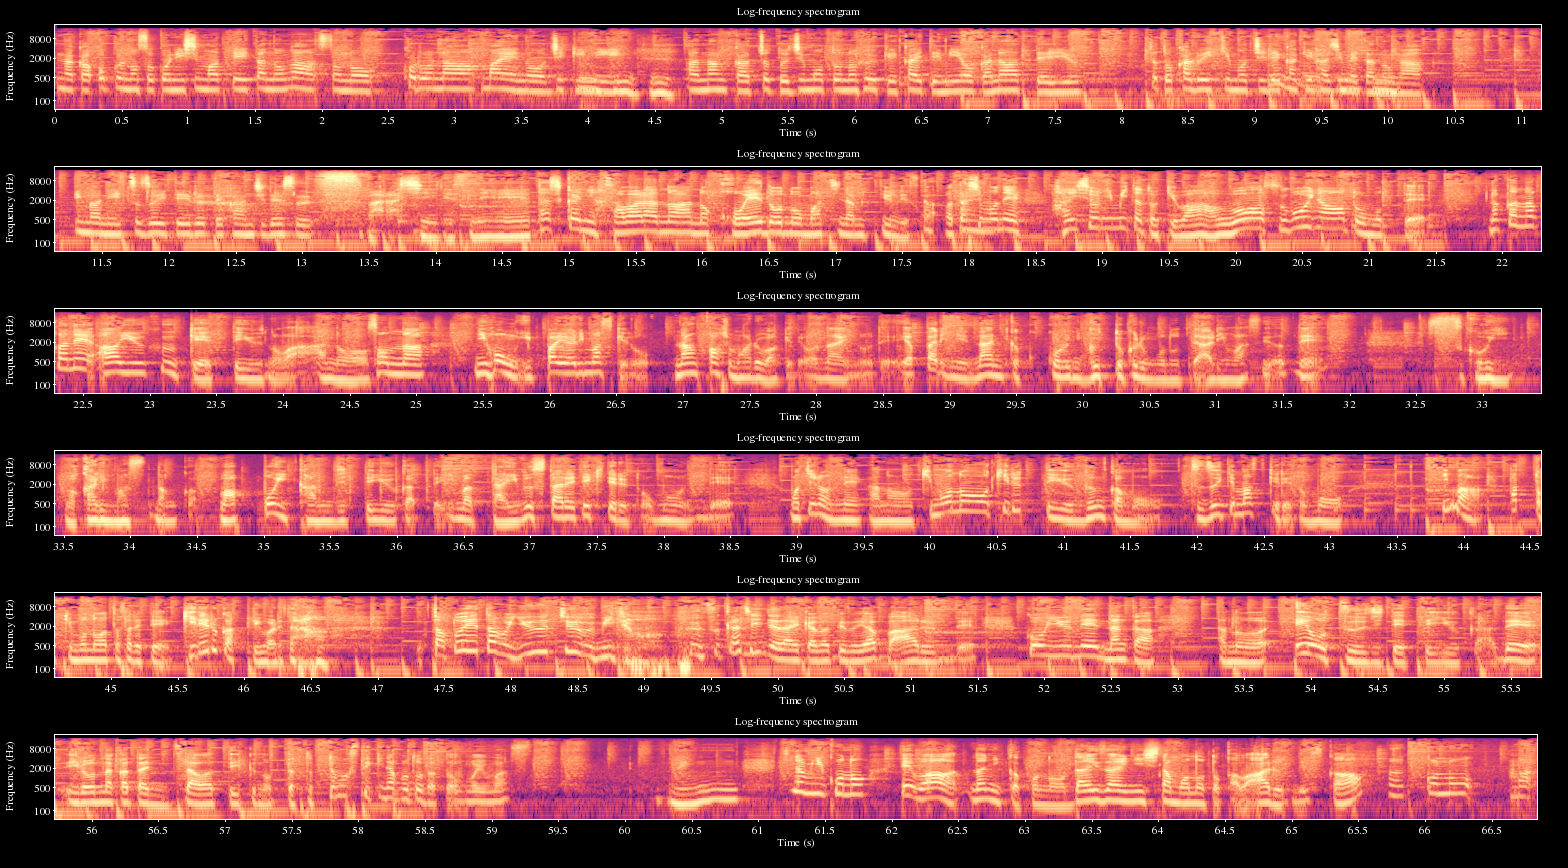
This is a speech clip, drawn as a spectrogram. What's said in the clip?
なんか奥の底にしまっていたのがそのコロナ前の時期に、あなんかちょっと地元の風景描いてみようかなっていうちょっと軽い気持ちで描き始めたのが今に続いているって感じです。素晴らしいですね。確かに佐原のあの小江戸の街並みっていうんですか。私もね最初に見た時はうわーすごいなと思ってなかなかねああいう風景っていうのはあのそんな日本いっぱいありますけど何箇所もあるわけではないのでやっぱりね何か心にグッとくるものってありますよね。すごいわかりますなんか和っぽい感じっていうかって今だいぶ廃れてきてると思うんでもちろんねあの着物を着るっていう文化も続いてますけれども今パッと着物渡されて着れるかって言われたらたとえ多分 YouTube 見ても 難しいんじゃないかなっていうのやっぱあるんでこういうねなんかあの絵を通じてっていうかでいろんな方に伝わっていくのってとっても素敵なことだと思います。ね、ちなみにこの絵は何かこの題材にしたものとかはあるんですか？あこのま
